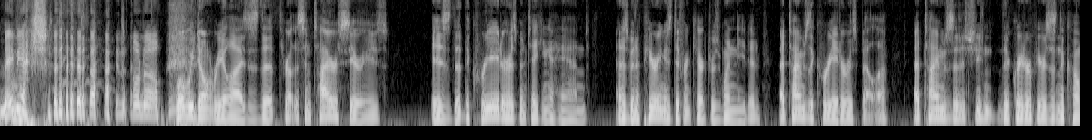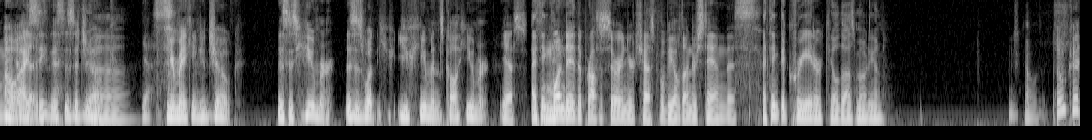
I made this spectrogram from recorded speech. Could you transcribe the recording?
maybe I should. I don't know. What we don't realize is that throughout this entire series, is that the creator has been taking a hand and has been appearing as different characters when needed. At times, the creator is Bella. At times, that she, the creator appears as Nakomi. Oh, At I the- see. This is a joke. Uh, Yes. You're making a joke. This is humor. This is what hu- you humans call humor. yes. I think- one day the processor in your chest will be able to understand this. I think the creator killed Asmodean. Just go with it. Okay.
